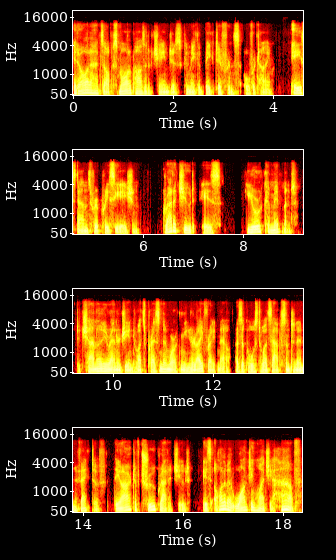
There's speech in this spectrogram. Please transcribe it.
It all adds up. Small positive changes can make a big difference over time. A stands for appreciation. Gratitude is your commitment to channel your energy into what's present and working in your life right now, as opposed to what's absent and ineffective. The art of true gratitude is all about wanting what you have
